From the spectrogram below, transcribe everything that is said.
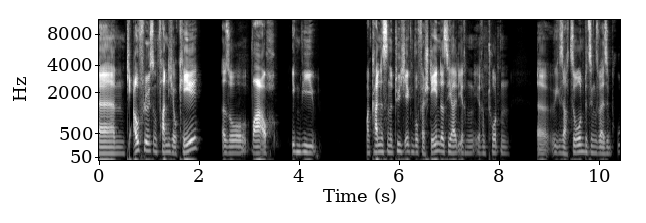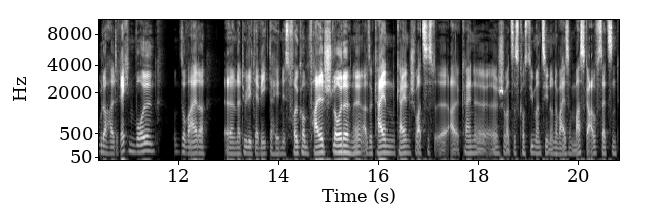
Ähm, die Auflösung fand ich okay. Also war auch irgendwie, man kann es natürlich irgendwo verstehen, dass sie halt ihren, ihren toten, äh, wie gesagt, Sohn bzw. Bruder halt rächen wollen und so weiter. Äh, natürlich, der Weg dahin ist vollkommen falsch, Leute. Ne? Also kein, kein schwarzes, äh, keine äh, schwarzes Kostüm anziehen und eine weiße Maske aufsetzen.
